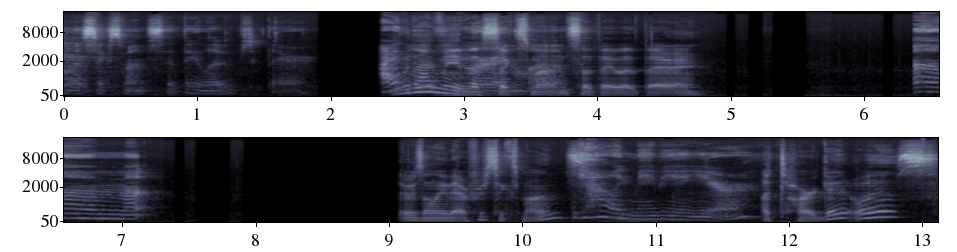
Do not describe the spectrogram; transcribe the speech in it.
and the six months that they lived there. I what do you mean the six Love. months that they lived there? Um. It was only there for six months? Yeah, like maybe a year. A Target was?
